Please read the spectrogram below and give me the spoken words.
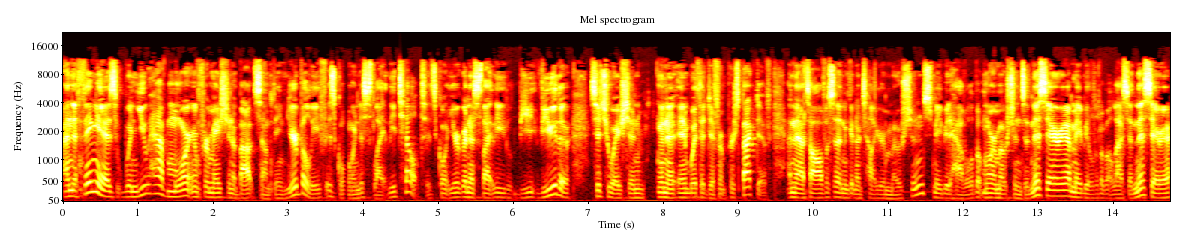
And the thing is, when you have more information about something, your belief is going to slightly tilt. It's going, you're going to slightly view the situation in a, in, with a different perspective. And that's all of a sudden going to tell your emotions, maybe to have a little bit more emotions in this area, maybe a little bit less in this area,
